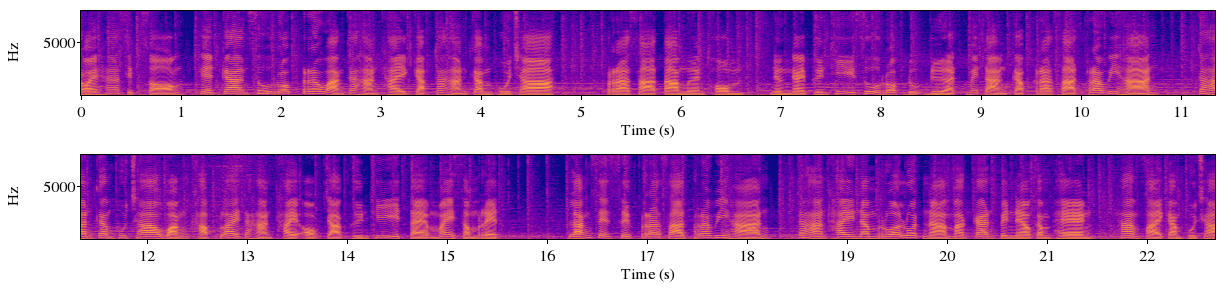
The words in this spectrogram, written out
2552 เหตุการณ์สู้รบระหว่างทหารไทยกับทหารกัมพูชา ปราสาทตาเมืองทม หนึ่งในพื้นที่สู้รบดุเดือดไม่ต่างกับปราสาทพระวิหาร ทหารกัมพูชาหวังขับไล่ทหารไทยออกจากพื้นที่แต่ไม่สำเร็จ หลังเสร็จศึกปราสาทพระวิหาร ทหารไทยนำรั้วลวดหนามมากั้นเป็นแนวกำแพง ห้ามฝ่ายกัมพูชา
